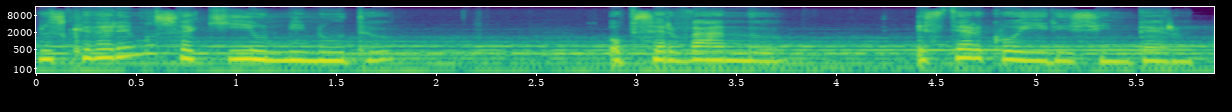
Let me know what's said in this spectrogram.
Nos quedaremos aquí un minuto observando este arco iris interno.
